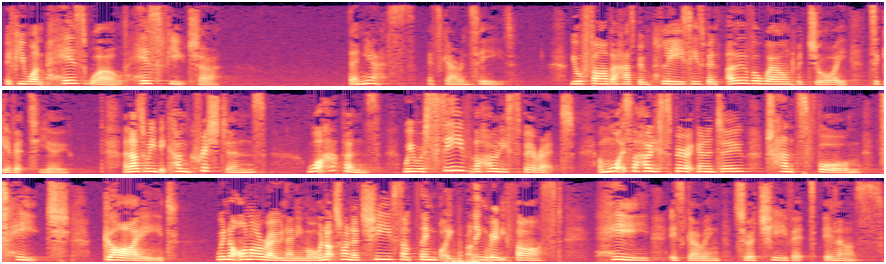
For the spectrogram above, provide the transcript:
if you want His world, His future, then yes, it's guaranteed. Your Father has been pleased. He's been overwhelmed with joy to give it to you. And as we become Christians, what happens? We receive the Holy Spirit. And what is the Holy Spirit going to do? Transform, teach, guide. We're not on our own anymore. We're not trying to achieve something by running really fast. He is going to achieve it in us.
